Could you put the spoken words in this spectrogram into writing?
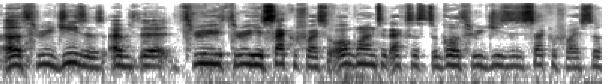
uh, through Jesus, uh, through through His sacrifice. We're all granted access to God through Jesus' sacrifice. So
